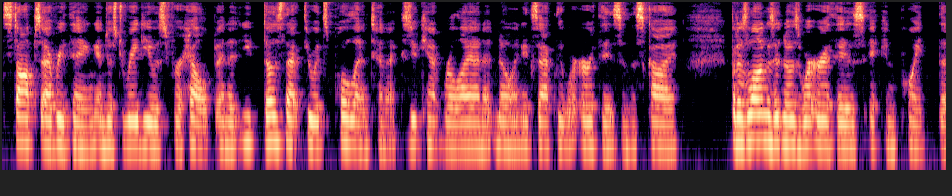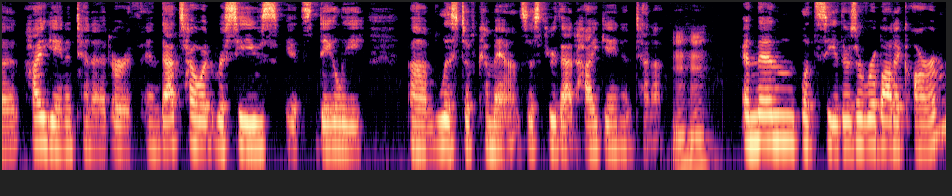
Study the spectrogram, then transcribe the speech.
stops everything and just radios for help. And it does that through its pole antenna because you can't rely on it knowing exactly where Earth is in the sky. But as long as it knows where Earth is, it can point the high gain antenna at Earth. And that's how it receives its daily um, list of commands is through that high gain antenna. Mm-hmm. And then let's see, there's a robotic arm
